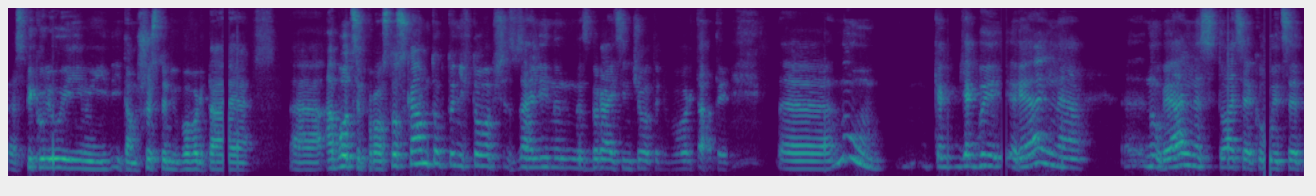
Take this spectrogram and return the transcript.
е, спекулює їм і, і там щось тобі повертає. Е, Або це просто скам, тобто ніхто взагалі не, не збирається нічого тобі повертати. Е, Ну, як- якби реальна, ну, реальна ситуація, коли це,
